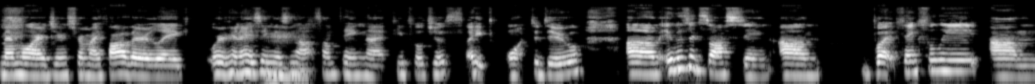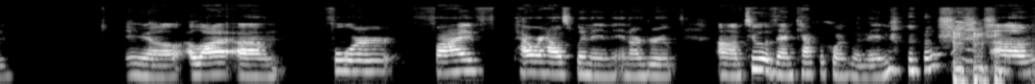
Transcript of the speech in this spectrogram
memoir, Dreams from My Father. Like, organizing is not something that people just like want to do. Um, it was exhausting. Um, but thankfully, um, you know, a lot, um, four, five powerhouse women in our group um, two of them Capricorn women, um,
